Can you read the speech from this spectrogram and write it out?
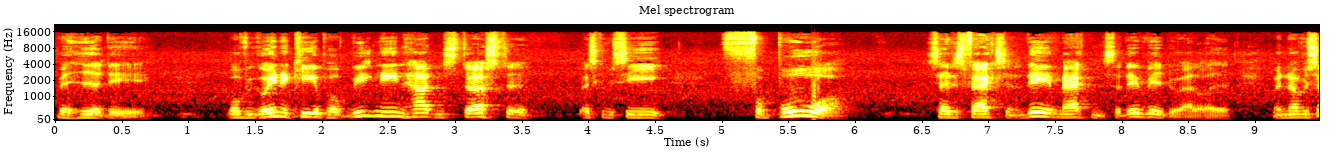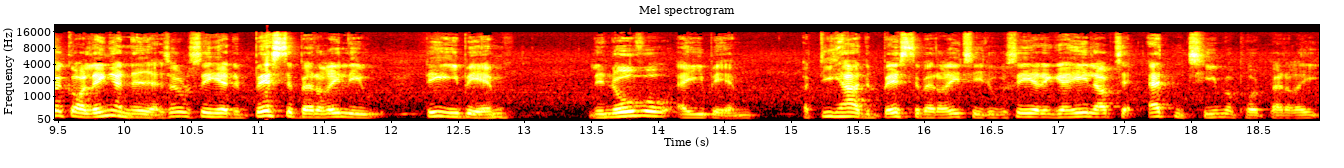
hvad hedder det, hvor vi går ind og kigger på, hvilken en har den største, hvad skal vi sige, forbruger satisfaction, det er Mac'en, så det ved du allerede. Men når vi så går længere ned, så kan du se her, det bedste batteriliv, det er IBM. Lenovo er IBM, og de har det bedste batteritid. Du kan se, her, den kan helt op til 18 timer på et batteri.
